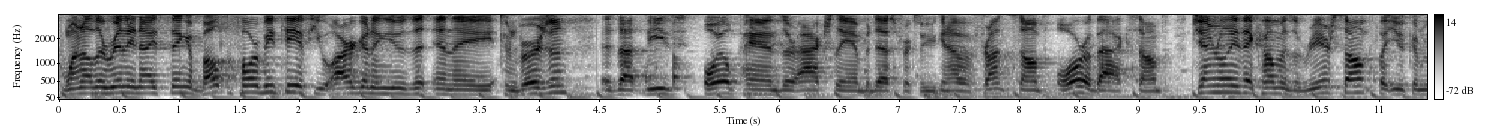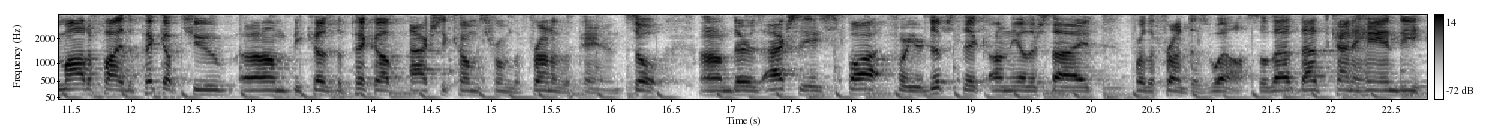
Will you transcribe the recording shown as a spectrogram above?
One other really nice thing about the 4BT, if you are gonna use it in a conversion, is that these oil pans are actually ambidextrous. So you can have a front sump or a back sump. Generally they come as a rear sump, but you can modify the pickup tube um, because the pickup actually comes from the front of the pan. So um, there's actually a spot for your dipstick on the other side for the front as well. So that, that's kind of handy,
